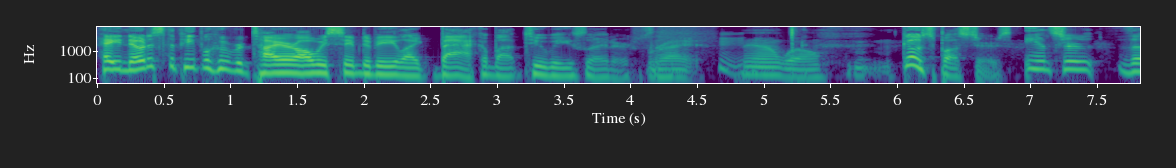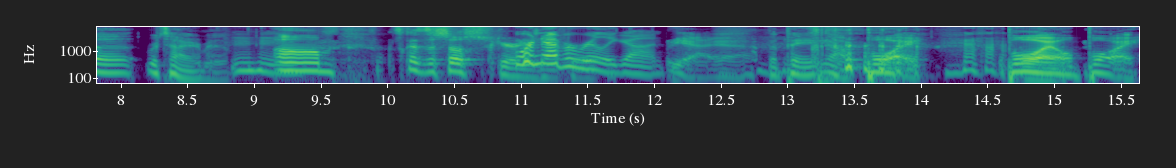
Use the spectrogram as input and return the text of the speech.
Hey, notice the people who retire always seem to be like back about two weeks later. So, right. Hmm. Yeah. Well, Ghostbusters answer the retirement. Mhm. Um, it's because the Social Security. We're never really gone. yeah, yeah, the pay. Oh boy, boy, oh boy.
